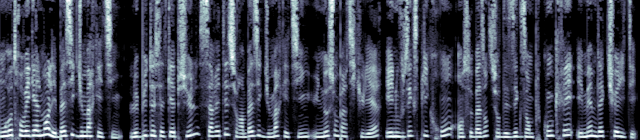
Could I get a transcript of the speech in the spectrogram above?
On retrouve également les basiques du marketing. Le but de cette capsule, s'arrêter sur un basique du marketing, une notion particulière, et nous vous expliquerons en se basant sur des exemples concrets et même d'actualité.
